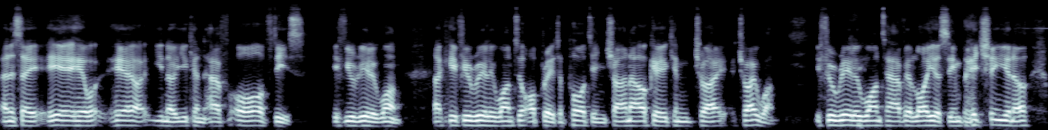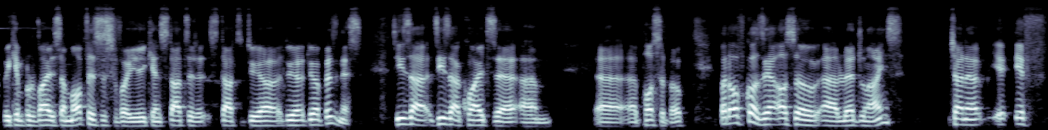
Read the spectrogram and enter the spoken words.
and say here, here, here, you know, you can have all of these if you really want. Like if you really want to operate a port in China, okay, you can try try one. If you really want to have your lawyers in Beijing, you know, we can provide some offices for you. You can start to start to do your do your, do your business. These are these are quite uh, um, uh, possible. But of course, there are also uh, red lines. China, if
